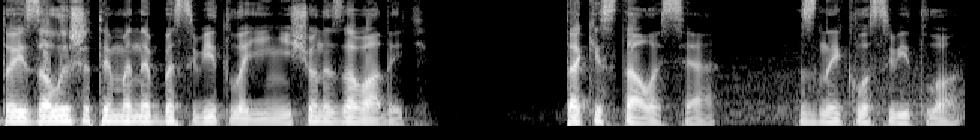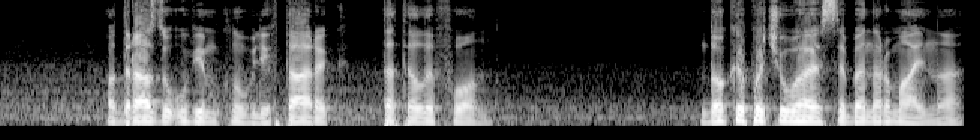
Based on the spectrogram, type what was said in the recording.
то й залишити мене без світла їй ніщо не завадить. Так і сталося. Зникло світло. Одразу увімкнув ліхтарик та телефон. Доки почуваю себе нормально,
